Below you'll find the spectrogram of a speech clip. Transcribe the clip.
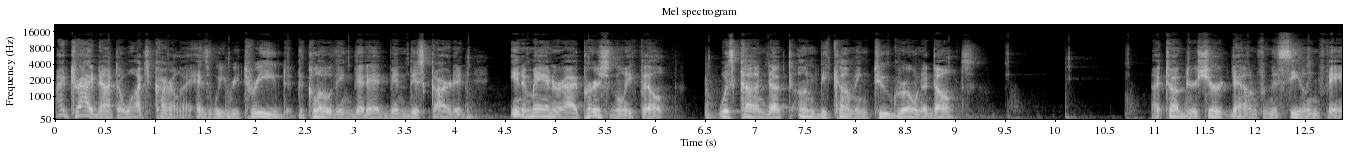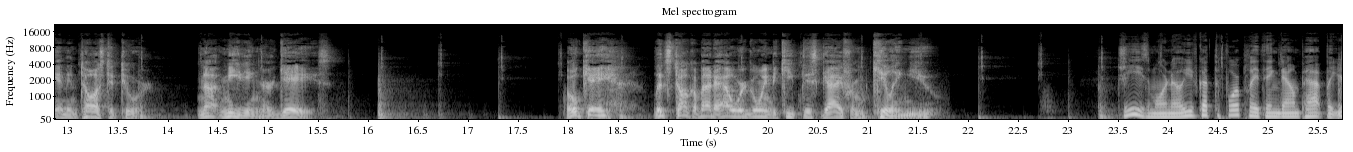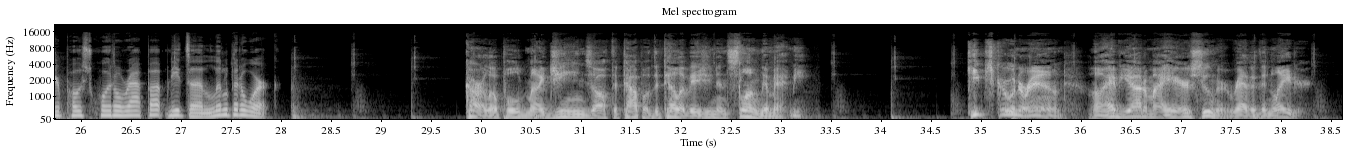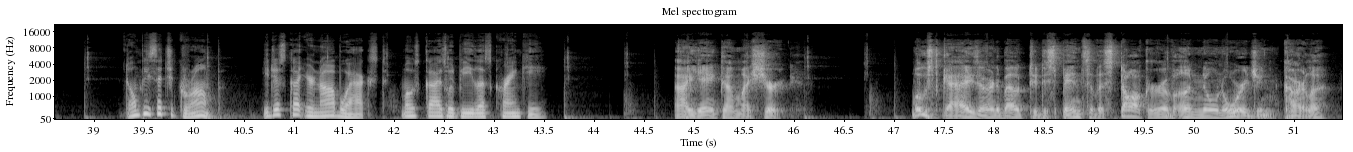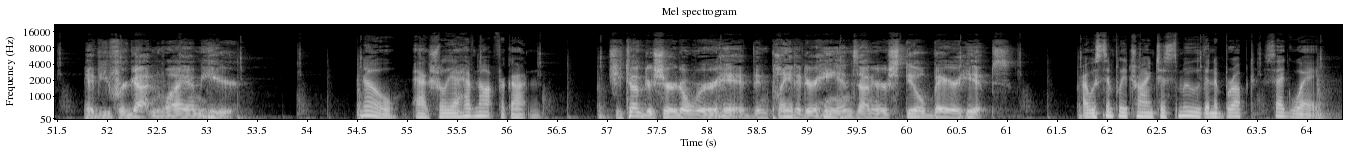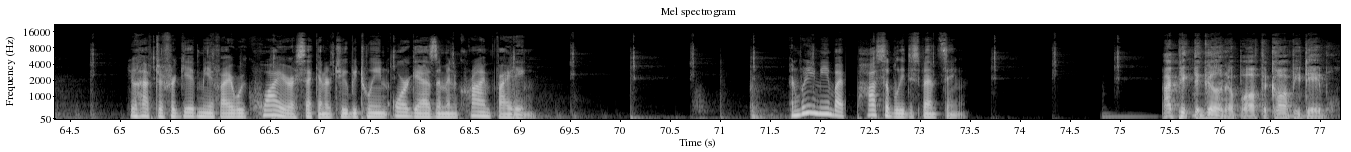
I tried not to watch Carla as we retrieved the clothing that had been discarded in a manner I personally felt was conduct unbecoming two grown adults. I tugged her shirt down from the ceiling fan and tossed it to her, not meeting her gaze. Okay, let's talk about how we're going to keep this guy from killing you. Geez, Morneau, you've got the foreplay thing down pat, but your postcoital wrap up needs a little bit of work. Carla pulled my jeans off the top of the television and slung them at me. Keep screwing around. I'll have you out of my hair sooner rather than later. Don't be such a grump. You just got your knob waxed. Most guys would be less cranky. I yanked on my shirt. Most guys aren't about to dispense of a stalker of unknown origin, Carla. Have you forgotten why I'm here? No, actually, I have not forgotten. She tugged her shirt over her head, then planted her hands on her still bare hips. I was simply trying to smooth an abrupt segue. You'll have to forgive me if I require a second or two between orgasm and crime fighting. And what do you mean by possibly dispensing? I picked the gun up off the coffee table.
